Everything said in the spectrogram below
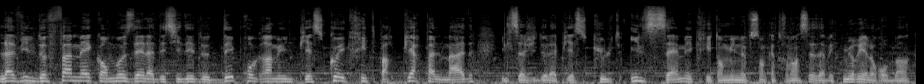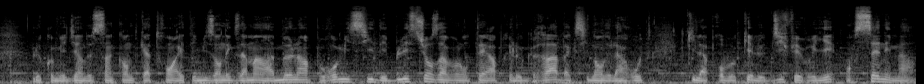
La ville de Famec en Moselle a décidé de déprogrammer une pièce coécrite par Pierre Palmade. Il s'agit de la pièce culte Il s'aime, écrite en 1996 avec Muriel Robin. Le comédien de 54 ans a été mis en examen à Melun pour homicide et blessures involontaires après le grave accident de la route qu'il a provoqué le 10 février en Seine-et-Marne.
